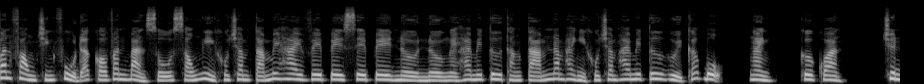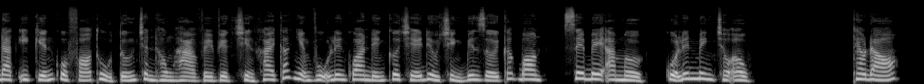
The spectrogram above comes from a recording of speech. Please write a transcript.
Văn phòng Chính phủ đã có văn bản số 6082 VPCPNN ngày 24 tháng 8 năm 2024 gửi các bộ, ngành, cơ quan, truyền đạt ý kiến của Phó Thủ tướng Trần Hồng Hà về việc triển khai các nhiệm vụ liên quan đến cơ chế điều chỉnh biên giới carbon CBAM của Liên minh châu Âu. Theo đó,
